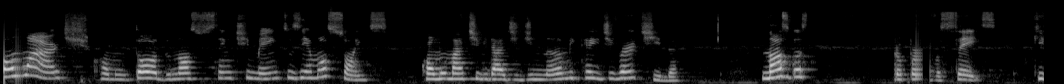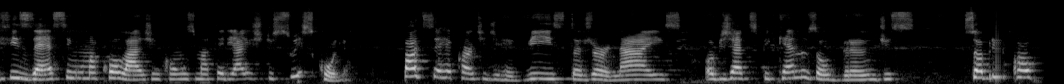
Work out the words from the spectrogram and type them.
com a arte como um todo, nossos sentimentos e emoções, como uma atividade dinâmica e divertida. Nós gostaríamos de propor a vocês que fizessem uma colagem com os materiais de sua escolha. Pode ser recorte de revista, jornais, objetos pequenos ou grandes, sobre qual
